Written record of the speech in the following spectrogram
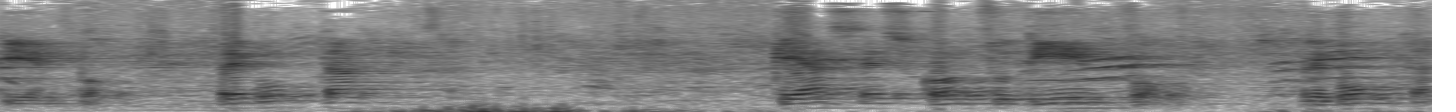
tiempo. Pregunta, ¿qué haces con tu tiempo? Pregunta,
